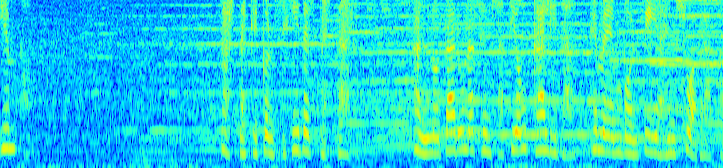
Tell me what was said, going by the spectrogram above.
Tiempo. Hasta que conseguí despertar al notar una sensación cálida que me envolvía en su abrazo.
